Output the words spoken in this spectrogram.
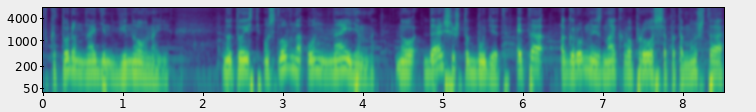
в котором найден виновный. Ну, то есть, условно, он найден. Но дальше что будет? Это огромный знак вопроса, потому что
